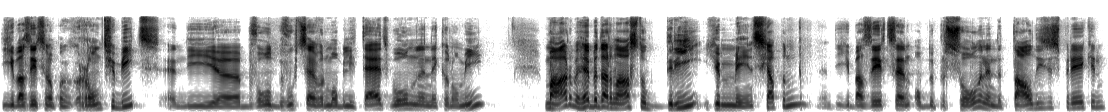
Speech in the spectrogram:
die gebaseerd zijn op een grondgebied en die uh, bijvoorbeeld bevoegd zijn voor mobiliteit, wonen en economie. Maar we hebben daarnaast ook drie gemeenschappen die gebaseerd zijn op de personen en de taal die ze spreken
